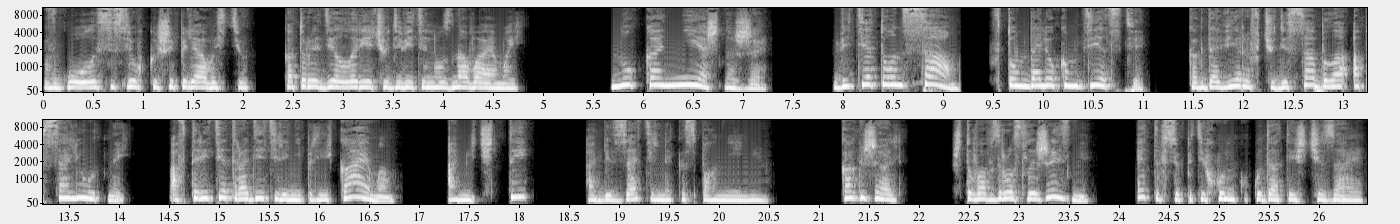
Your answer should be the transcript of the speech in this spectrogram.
в голосе с легкой шепелявостью, которая делала речь удивительно узнаваемой. Ну, конечно же! Ведь это он сам, в том далеком детстве, когда вера в чудеса была абсолютной, авторитет родителей непререкаемым, а мечты обязательны к исполнению. Как жаль, что во взрослой жизни это все потихоньку куда-то исчезает.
